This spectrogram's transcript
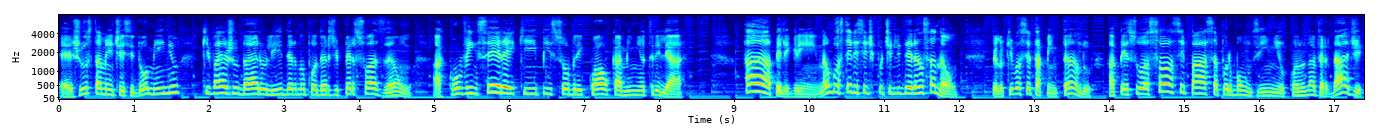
é justamente esse domínio que vai ajudar o líder no poder de persuasão, a convencer a equipe sobre qual caminho trilhar. Ah, Pelegrin, não gostei desse tipo de liderança não. Pelo que você está pintando, a pessoa só se passa por bonzinho, quando na verdade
